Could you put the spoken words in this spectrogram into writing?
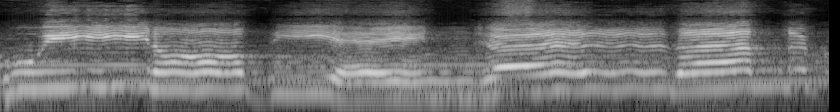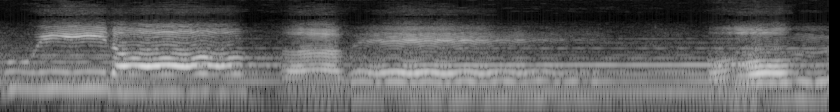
Queen of the angels and Queen of the May. O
